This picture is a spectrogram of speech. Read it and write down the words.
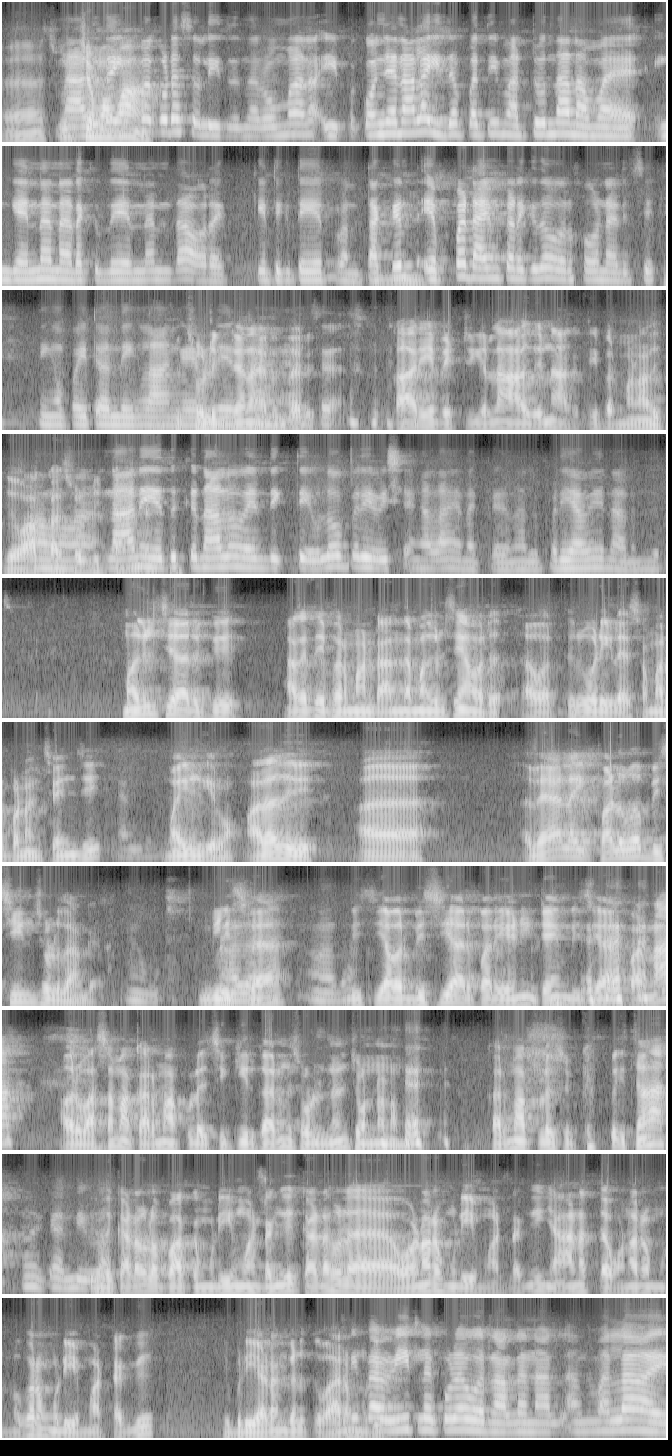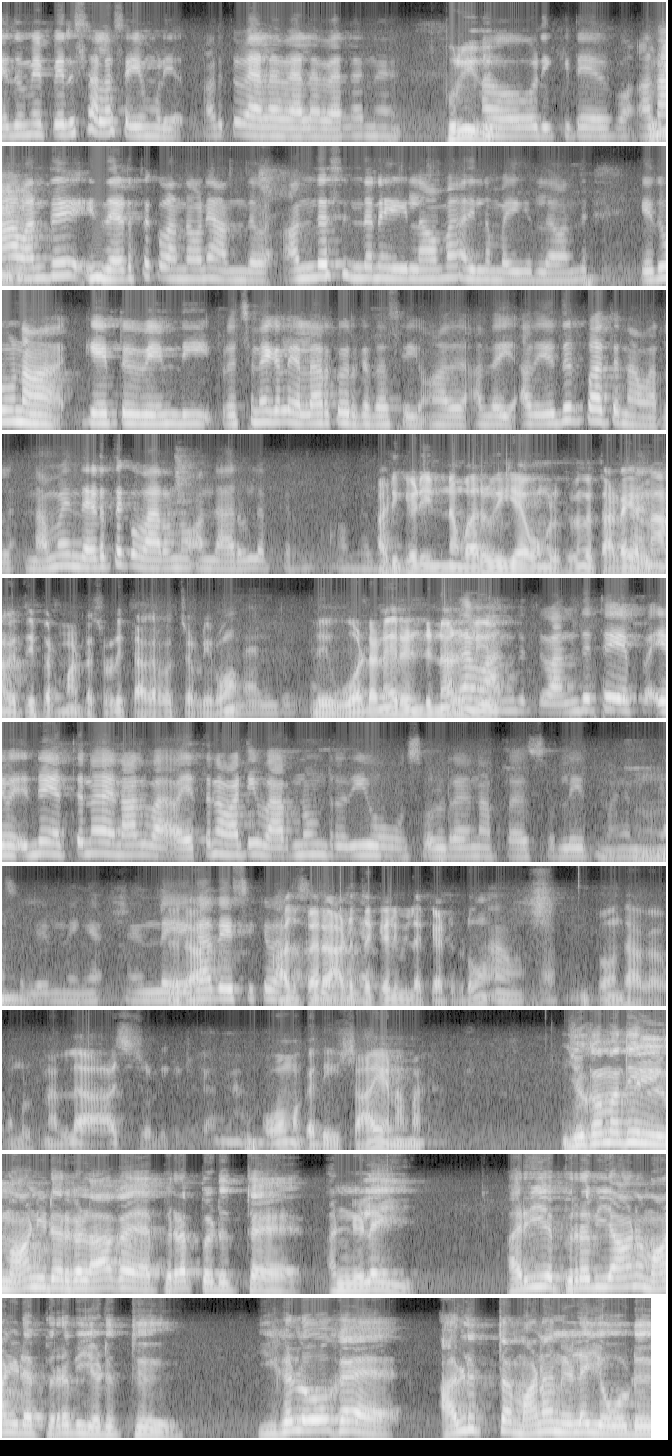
இப்ப கூட சொல்லிட்டு இருந்தேன். ரொம்ப இப்ப கொஞ்ச நாளா இத பத்தி மட்டும்தான் நம்ம இங்க என்ன நடக்குது என்னன்னு தான் அவரை கேட்டுக்கிட்டே இருப்பேன். டக்குன்னு எப்ப டைம் கிடைக்குதோ ஒரு ஃபோன் அடிச்சு நீங்க போயிட்டு வந்தீங்களா? அங்க சொல்லிக்கிட்டே தான்? காரிய வெற்றிகள்லாம் ஆகுதுன்னு அகத்திய பெருமான் அதுக்கு வாக்கா. சொல்லிட்டாங்க. நானும் எதுக்குனாலும் வேண்டிக்கிட்டு இவ்வளவு பெரிய விஷயங்கள்லாம் எனக்கு நல்லபடியாவே நடந்துட்டு இருக்கு. மகிழ்ச்சியாக இருக்குது அகத்திய பெருமான்ட்ட அந்த மகிழ்ச்சியும் அவர் அவர் திருவடிகளை சமர்ப்பணம் செஞ்சு. மகிழ்கிறோம். அதாவது வேலை பழுவ பிஸின்னு சொல்லுதாங்க. இங்கிலீஷில். பிஸி அவர் பிஸியாக இருப்பார் எனி டைம் பிஸியாக இருப்பார்னா அவர் வசமாக கர்மாக்குள்ளே சிக்கியிருக்காருன்னு சொல்லணும்னு சொன்னோம் நம்ம. கர்மாக்குள்ளே சிக்க போய் தான் இந்த கடவுளை பார்க்க முடிய மாட்டேங்கு கடவுளை உணர முடிய மாட்டேங்கு ஞானத்தை உணர நுகர முடிய மாட்டேங்கு இப்படி இடங்களுக்கு வர முடியும் வீட்ல கூட ஒரு நல்ல நாள். அந்த மாதிரிலாம் எதுவுமே பெருசாலாம் செய்ய முடியாது. அடுத்து வேலை வேலை வேலைன்னு புரியுது. ஓடிக்கிட்டே இருப்போம். ஆனா வந்து இந்த இடத்துக்கு வந்தோடனே அந்த அந்த சிந்தனை இல்லாம அது நம்ம இதுல வந்து எதுவும் நான் கேட்டு வேண்டி பிரச்சனைகள் எல்லாருக்கும் இருக்கதான் செய்யும். அது அந்த அதை எதிர்பார்த்து நான் வரல. நம்ம இந்த இடத்துக்கு வரணும் அந்த அருளை பெறணும். அடிக்கடி இன்னும் வருவீங்க. உங்களுக்கு இருந்த தடையெல்லாம் அகத்திய பெருமான்ட்ட சொல்லி தகர சொல்லிடுவோம் உடனே ரெண்டு நாள் வந்துட்டு வந்துட்டு எப்ப இன்னும் எத்தனை நாள் எத்தனை வாட்டி வரணுன்றதையும் சொல்றேன்னு அப்ப சொல்லியிருந்தாங்க. நீங்க சொல்லியிருந்தீங்க. இந்த ஏகாதேசிக்கு அது பேர. அடுத்த கேள்வியில கேட்டுக்கிடும் இப்போ வந்து உங்களுக்கு நல்ல ஆசி சொல்லிக்கிட்டு இருக்காங்க. ஓம கதி சாய நம யுகமதில் மானிடர்களாக பிறப்பெடுத்த அந்நிலை அரிய பிறவியான மானிட பிறவி எடுத்து இகலோக அழுத்த மனநிலையோடு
